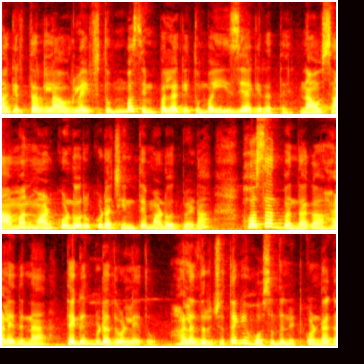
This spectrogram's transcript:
ಆಗಿರ್ತಾರಲ್ಲ, ಅವ್ರ ಲೈಫ್ ತುಂಬ ಸಿಂಪಲ್ಲಾಗಿ ತುಂಬ ಈಸಿಯಾಗಿರುತ್ತೆ ನಾವು ಸಾಮಾನು ಮಾಡ್ಕೊಂಡವರು ಕೂಡ ಚಿಂತೆ ಮಾಡೋದು ಬೇಡ. ಹೊಸದು ಬಂದಾಗ ಹಳೆದನ್ನು ತೆಗೆದುಬಿಡೋದು ಒಳ್ಳೆಯದು ಹಳೆದ್ರ ಜೊತೆಗೆ ಹೊಸದನ್ನ ಇಟ್ಕೊಂಡಾಗ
